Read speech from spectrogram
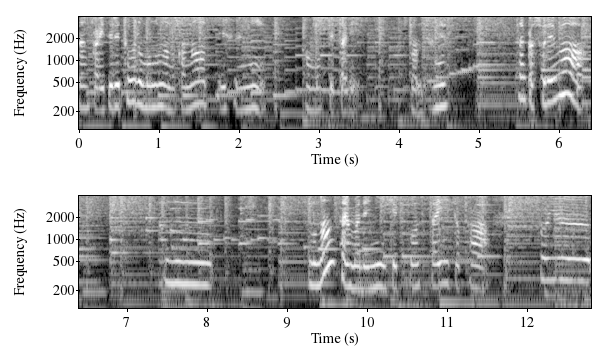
なんかいずれ通るものなのかなっていうふうに思ってたりしたんだよね。なんかそれはうーんその何歳までに結婚したいとかそういう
